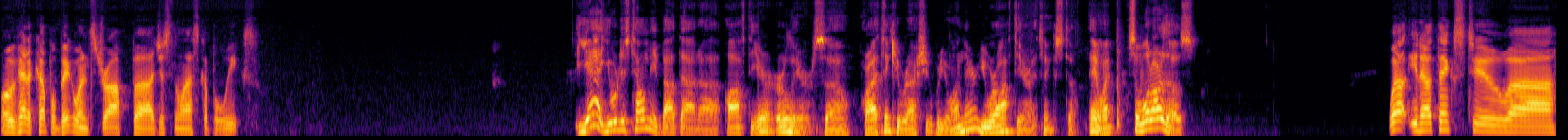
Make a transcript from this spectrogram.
Well, we've had a couple big ones drop uh, just in the last couple weeks. Yeah, you were just telling me about that uh, off the air earlier. So, or I think you were actually were you on there? You were off the air, I think. Still, anyway. So, what are those? Well, you know, thanks to uh,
